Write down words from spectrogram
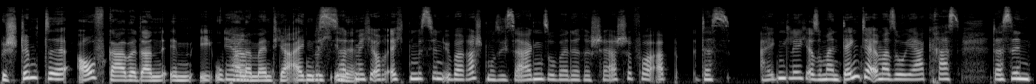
bestimmte Aufgabe dann im EU-Parlament ja, eigentlich Das inne. hat mich auch echt ein bisschen überrascht, muss ich sagen, so bei der Recherche vorab, dass eigentlich, also man denkt ja immer so, ja krass, das sind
